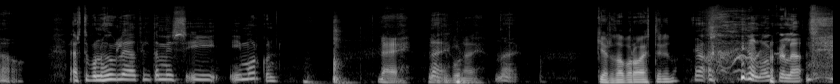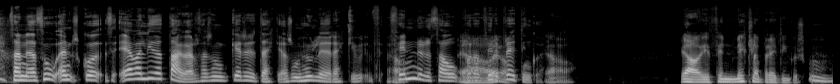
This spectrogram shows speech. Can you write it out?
já. Ertu búin að huglega til dæmis í, í morgun? Nei, Nei. erum ekki búin að Nei. Gerðu það bara á eftir hérna Já, já, nokkulega. Þannig að þú, en sko, ef að líða dagar þar sem þú gerir þetta ekki, þar sem þú huglegir ekki, finnur þú þá bara Já, fyrir já. breytingu? Já, já ég finn mikla breytingu sko Mm.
